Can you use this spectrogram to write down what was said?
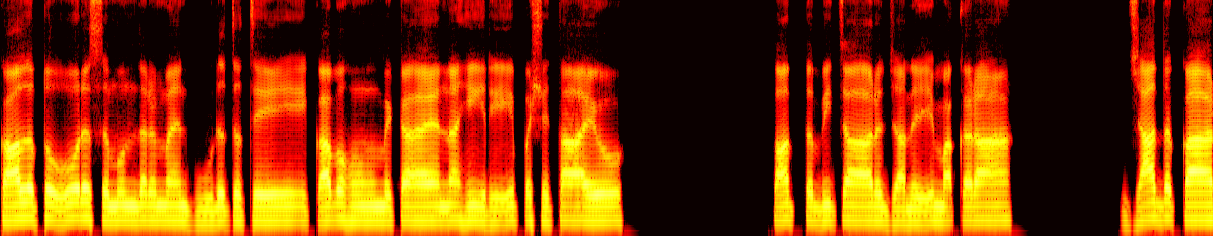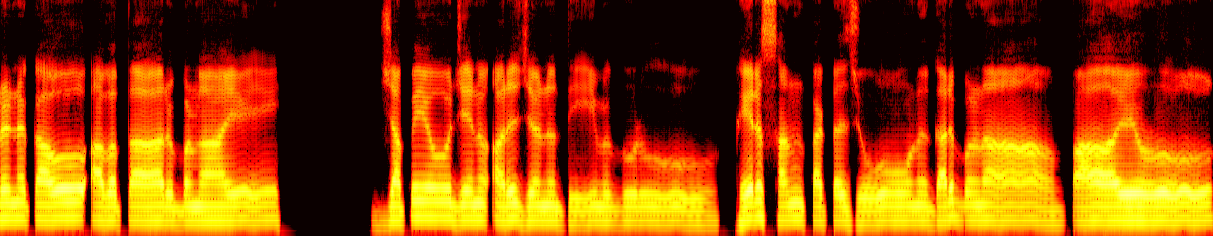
ਕਾਲ ਤੋਰ ਸਮੁੰਦਰ ਮੈਂ ਬੂੜਤ ਤੇ, ਕਬ ਹੂੰ ਮਿਟਾਇ ਨਹੀਂ ਰੇ ਪਛਤਾਇਓ। ਤਤ ਵਿਚਾਰ ਜਨੇ ਮਕਰਾ, ਜਦ ਕਾਰਨ ਕਉ ਅਵਤਾਰ ਬਣਾਏ। ਜਪਿਓ ਜਿਨ ਅਰਜਨ ਦੀਵ ਗੁਰੂ, ਫਿਰ ਸੰਕਟ ਜੋਨ ਗਰਬਣਾ ਪਾਇਓ।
